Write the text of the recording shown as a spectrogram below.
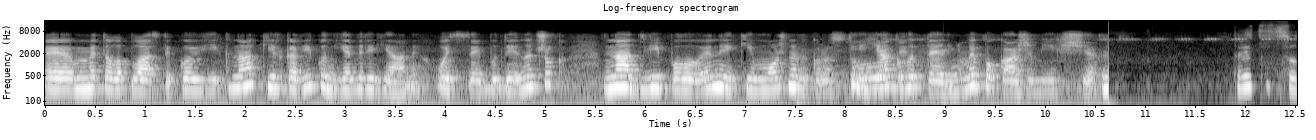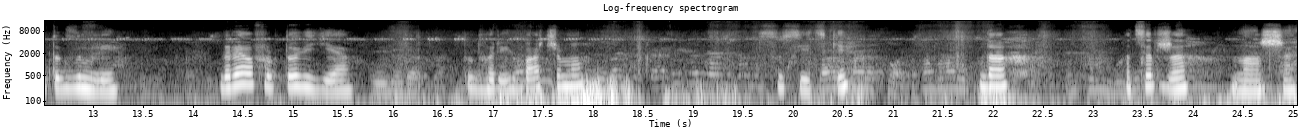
е, металопластикові вікна, кілька вікон є дерев'яних. Ось цей будиночок на дві половини, які можна використовувати як готельні. Ми покажемо їх ще. 30 соток землі. Дерева фруктові є. Тут горіх бачимо. Сусідський дах. А це вже наше.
